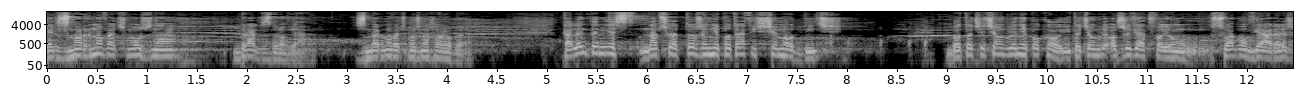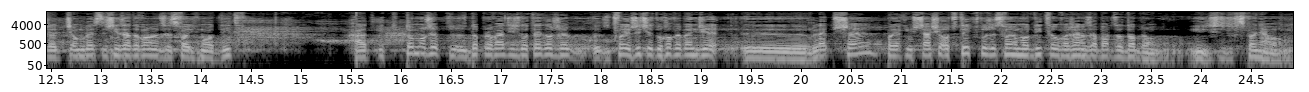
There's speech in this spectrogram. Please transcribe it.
jak zmarnować można brak zdrowia. Zmarnować można chorobę. Talentem jest na przykład to, że nie potrafisz się modlić, bo to cię ciągle niepokoi, to ciągle ożywia twoją słabą wiarę, że ciągle jesteś niezadowolony ze swoich modlitw. A to może doprowadzić do tego, że twoje życie duchowe będzie y, lepsze po jakimś czasie od tych, którzy swoją modlitwę uważają za bardzo dobrą i wspaniałą.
